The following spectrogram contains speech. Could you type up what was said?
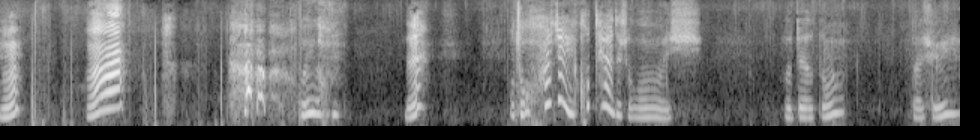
응? 아? 어이가 없 네? 어, 저거 활짝이 컷해야 돼, 저거, 씨. 어쨌든, 다시,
